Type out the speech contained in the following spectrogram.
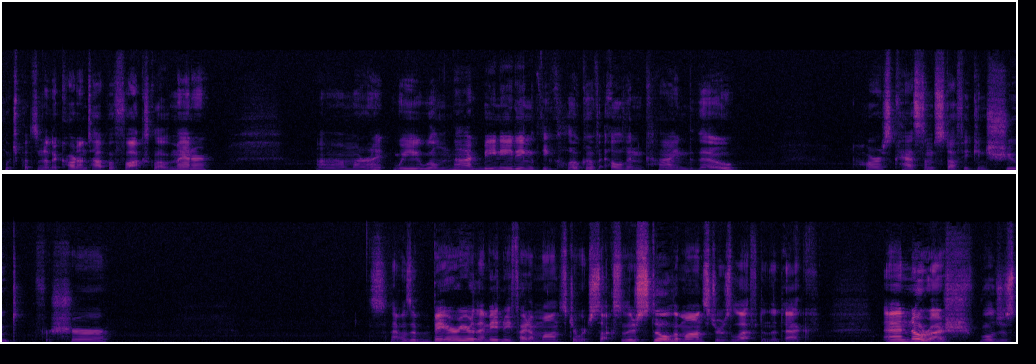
which puts another card on top of Foxglove Manor. Um, alright, we will not be needing the Cloak of Elven Kind, though. Horus has some stuff he can shoot, for sure. So that was a barrier that made me fight a monster, which sucks. So there's still the monsters left in the deck. And no rush. We'll just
